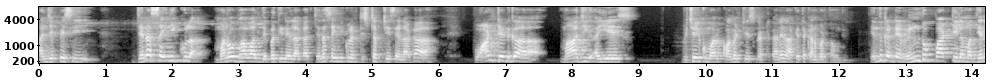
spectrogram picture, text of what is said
అని చెప్పేసి జన సైనికుల మనోభావాలు దెబ్బతినేలాగా జన సైనికులను డిస్టర్బ్ చేసేలాగా వాంటెడ్గా మాజీ ఐఏఎస్ విజయ్ కుమార్ కామెంట్ చేసినట్లుగానే నాకైతే కనబడతా ఉంది. ఎందుకంటే రెండు పార్టీల మధ్యన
